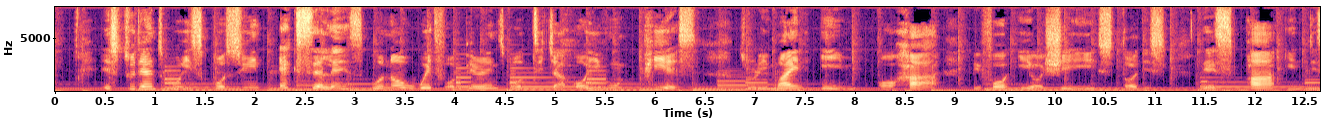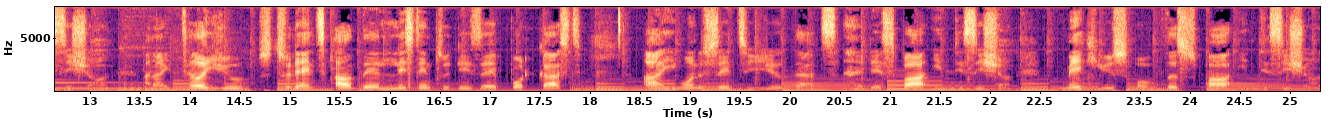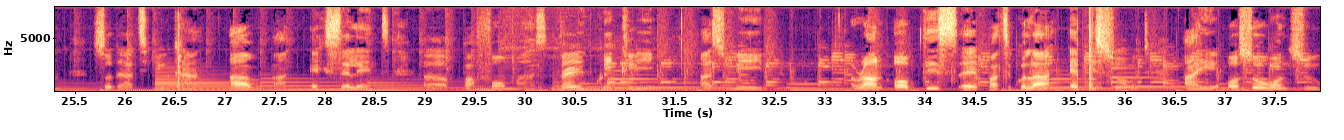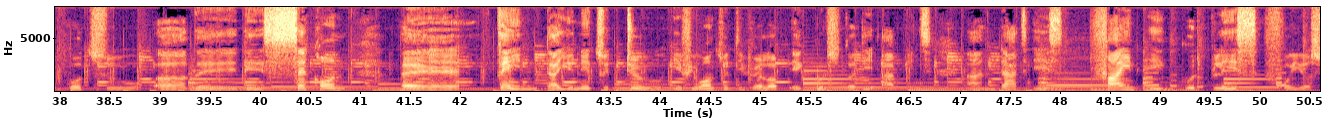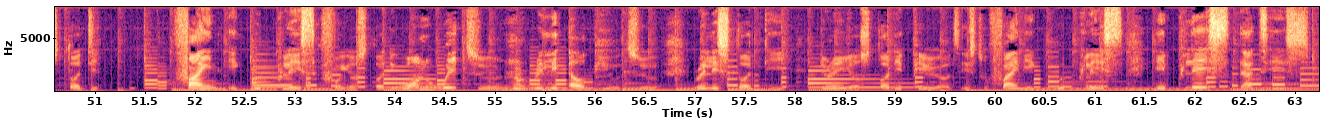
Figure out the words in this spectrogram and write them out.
A student who is pursuing excellence will not wait for parents or teacher or even peers to remind him or her before he or she studies. There's power in decision. And I tell you, students out there listening to this uh, podcast, I want to say to you that power in decision. Make use of this power in decision so that you can have an excellent uh, performance. Very quickly, as we round up this uh, particular episode, I also want to go to uh, the the second uh, thing that you need to do if you want to develop a good study habit, and that is find a good place for your study. Find a good place for your study. One way to really help you to really study during your study periods is to find a good place, a place that is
